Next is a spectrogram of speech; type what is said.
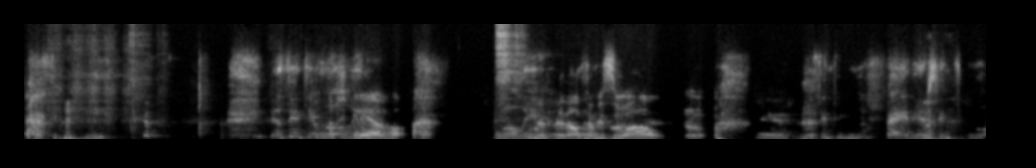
Eu senti, eu senti um alívio, Um O meu alívio. foi de audiovisual. Eu senti-me de férias, senti um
